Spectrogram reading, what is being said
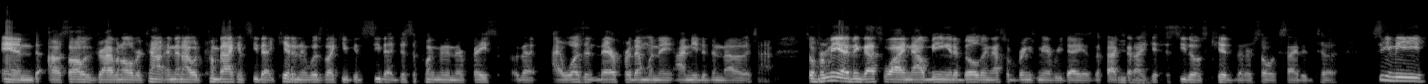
and uh, so I was driving all over town, and then I would come back and see that kid, and it was like you could see that disappointment in their face that I wasn't there for them when they I needed them that other time. So for me, I think that's why now being in a building, that's what brings me every day is the fact mm-hmm. that I mm-hmm. get to see those kids that are so excited to see me,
